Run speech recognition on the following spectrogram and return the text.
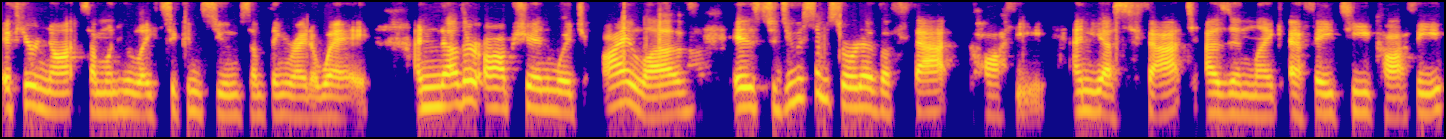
if you're not someone who likes to consume something right away. Another option, which I love, is to do some sort of a fat coffee. And yes, fat, as in like FAT coffee,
